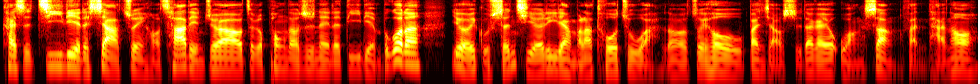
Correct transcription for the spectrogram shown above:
开始激烈的下坠，哈，差点就要这个碰到日内的低点。不过呢，又有一股神奇的力量把它拖住啊，然后最后半小时大概又往上反弹哦。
